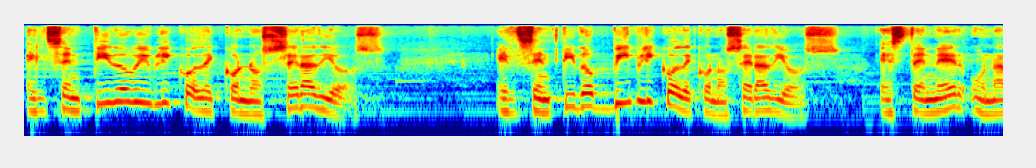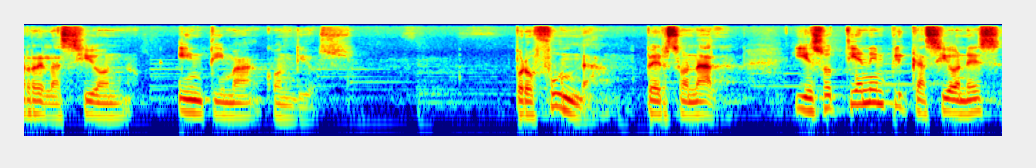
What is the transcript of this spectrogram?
el sentido bíblico de conocer a Dios, el sentido bíblico de conocer a Dios es tener una relación íntima con Dios, profunda, personal y eso tiene implicaciones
